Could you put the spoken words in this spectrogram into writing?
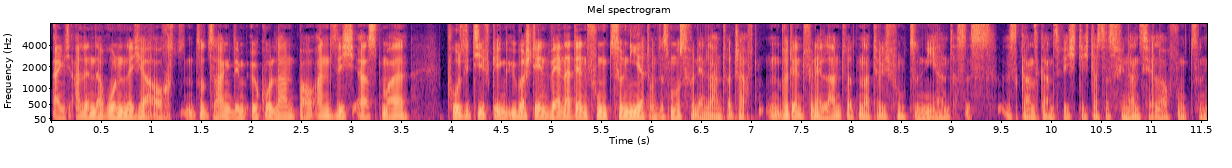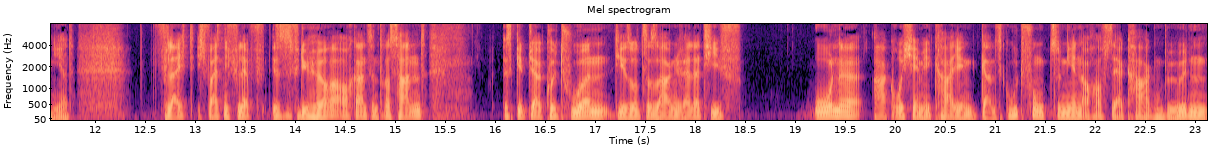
eigentlich alle in der Runde hier auch sozusagen dem Ökolandbau an sich erstmal positiv gegenüberstehen, wenn er denn funktioniert. Und es muss für den Landwirtschaft, für den, für den Landwirten natürlich funktionieren. Das ist, ist ganz, ganz wichtig, dass das finanziell auch funktioniert vielleicht, ich weiß nicht, vielleicht ist es für die Hörer auch ganz interessant. Es gibt ja Kulturen, die sozusagen relativ ohne Agrochemikalien ganz gut funktionieren, auch auf sehr kargen Böden.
